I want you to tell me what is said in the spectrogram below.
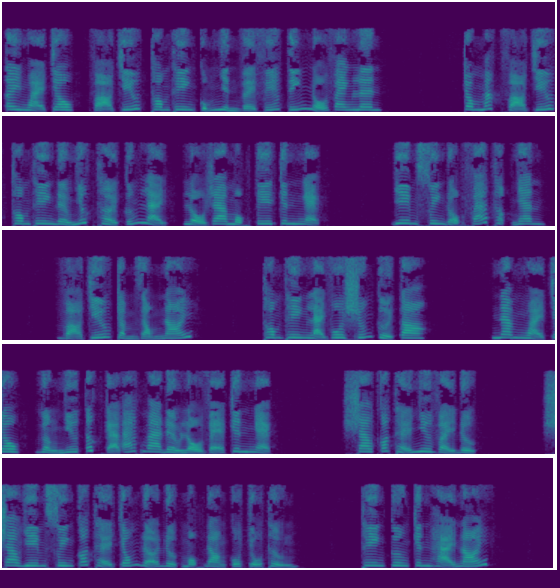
Tây Ngoại Châu, Võ Chiếu, Thông Thiên cũng nhìn về phía tiếng nổ vang lên. Trong mắt Võ Chiếu, Thông Thiên đều nhất thời cứng lại, lộ ra một tia kinh ngạc. Diêm xuyên đột phá thật nhanh. Võ Chiếu trầm giọng nói. Thông Thiên lại vui sướng cười to. Nam Ngoại Châu, gần như tất cả ác ma đều lộ vẻ kinh ngạc. Sao có thể như vậy được? Sao Diêm Xuyên có thể chống đỡ được một đòn của chủ thượng? Thiên Cương Kinh Hải nói.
